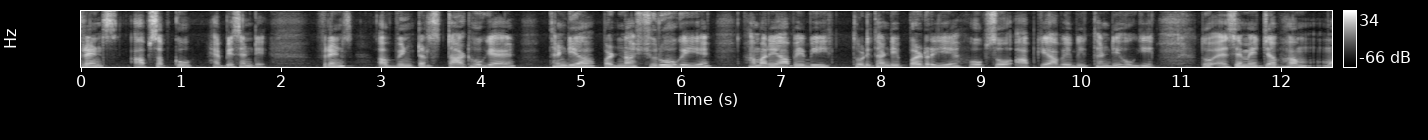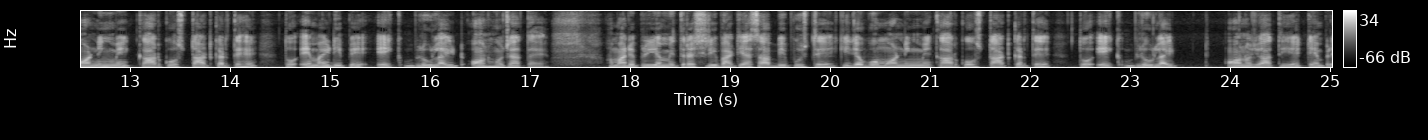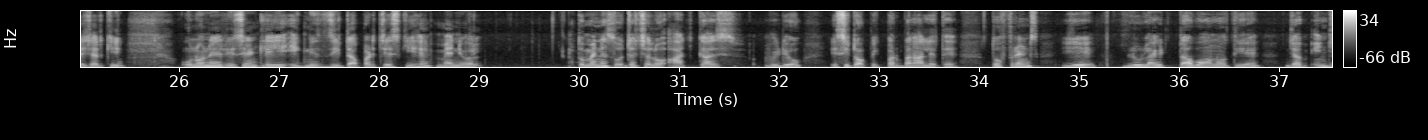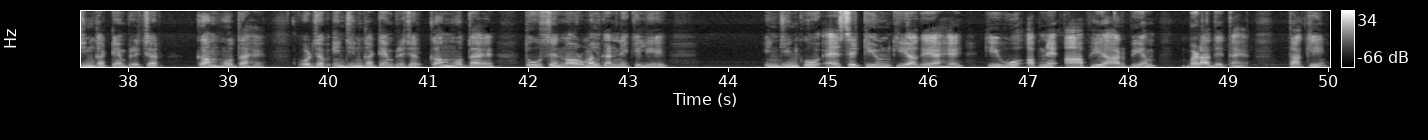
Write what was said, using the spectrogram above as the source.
Friends आप सबको happy Sunday friends अब विंटर स्टार्ट हो गया है. ठंडियाँ पड़ना शुरू हो गई है. हमारे यहाँ पे भी थोड़ी ठंडी पड़ रही है. होप सो आपके यहाँ पे भी ठंडी होगी. तो ऐसे में जब हम मॉर्निंग में कार को स्टार्ट करते हैं तो एमआईडी पे एक ब्लू लाइट ऑन हो जाता है. हमारे प्रिय मित्र श्री भाटिया साहब भी पूछते हैं कि जब वो मॉर्निंग में कार को स्टार्ट करते हैं तो एक ब्लू लाइट ऑन हो जाती है टेम्परेचर की. उन्होंने रिसेंटली ही इग्निस जीटा परचेज़ की है मैनुअल तो मैंने सोचा, चलो आज का इस वीडियो इसी टॉपिक पर बना लेते हैं। तो फ्रेंड्स ये ब्लू लाइट तब ऑन होती है जब इंजन का टेम्परेचर कम होता है। और जब इंजन का टेम्परेचर कम होता है तो उसे नॉर्मल करने के लिए इंजन को ऐसे ट्यून किया गया है कि वो अपने आप ही आरपीएम बढ़ा देता है, ताकि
